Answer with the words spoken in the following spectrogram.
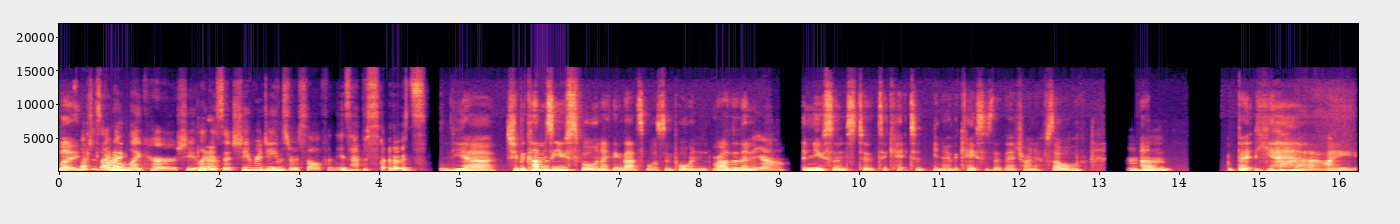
like much as i don't like her she like yeah. i said she redeems herself in these episodes yeah she becomes useful and i think that's what's important rather than yeah a nuisance to to to you know the cases that they're trying to solve mm-hmm. um but yeah i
